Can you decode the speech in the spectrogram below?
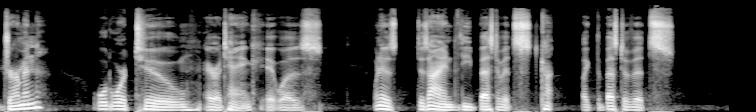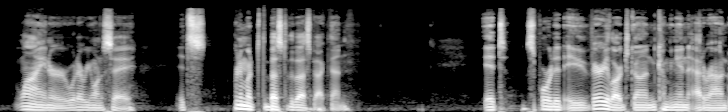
German World War II era tank. It was when it was designed the best of its like the best of its line or whatever you want to say. It's pretty much the best of the best back then. It sported a very large gun coming in at around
